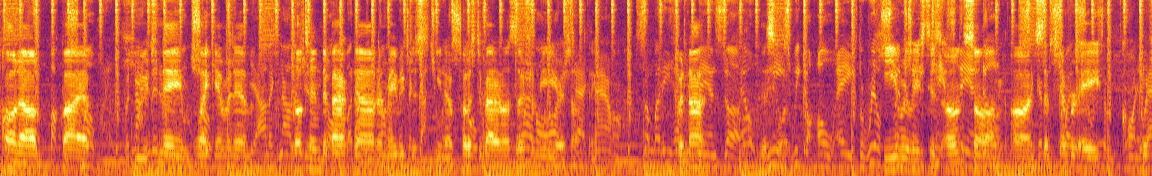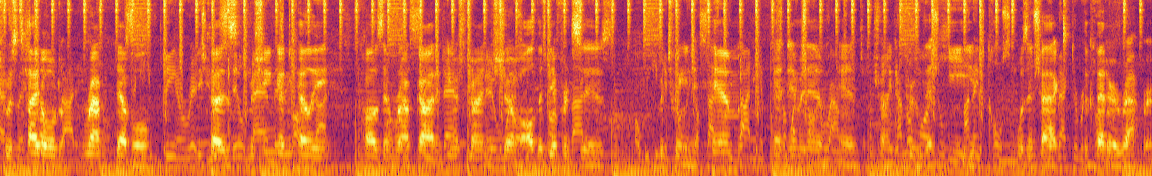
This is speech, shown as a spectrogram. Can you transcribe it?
called out by a huge name like Eminem, they'll tend to back down or maybe just, you know, post about it on social media or something. But not this one. He released his own song on September 8, which was titled Rap Devil, because Machine Gun Kelly calls him Rap God, and he was trying to show all the differences between him and Eminem and trying to prove that he was in fact the better rapper.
